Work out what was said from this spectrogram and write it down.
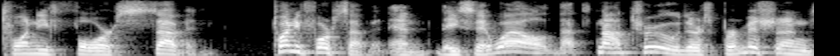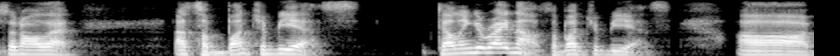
24 7. 24 7. And they say, well, that's not true. There's permissions and all that. That's a bunch of BS. I'm telling you right now, it's a bunch of BS. Uh,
